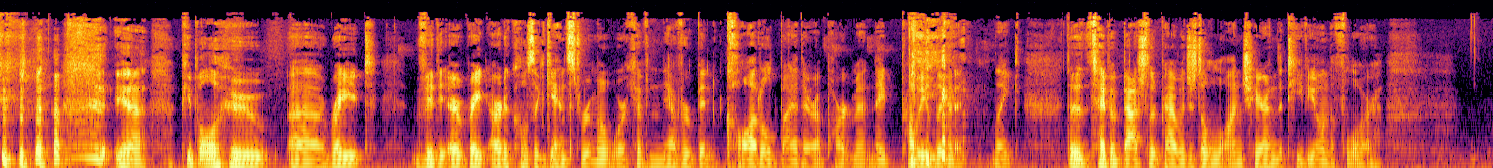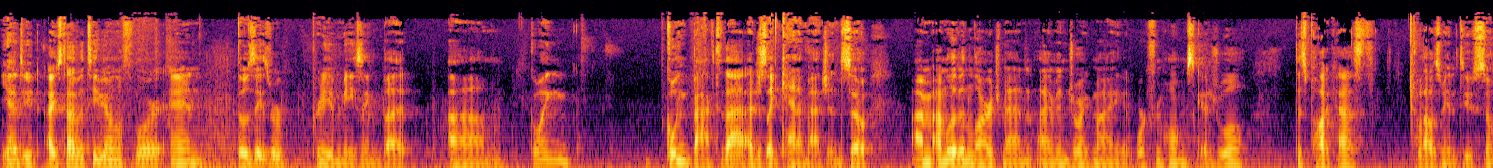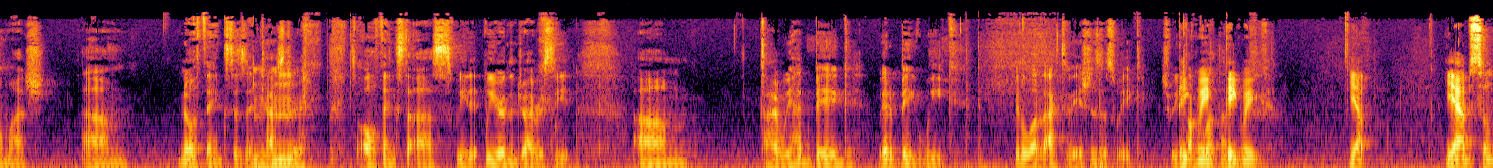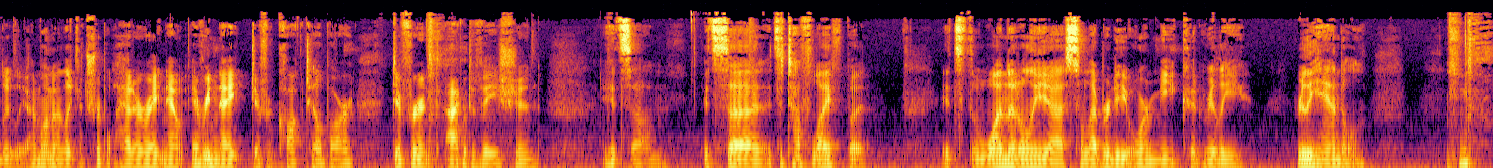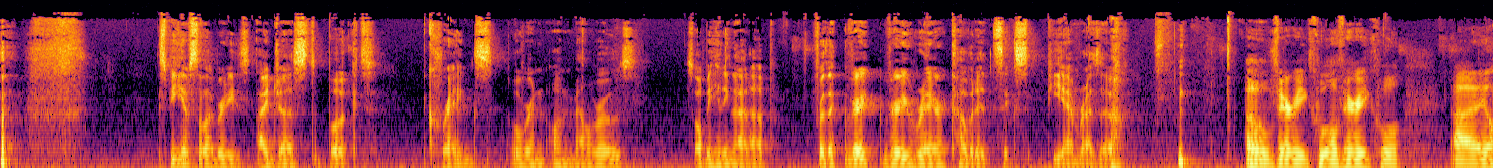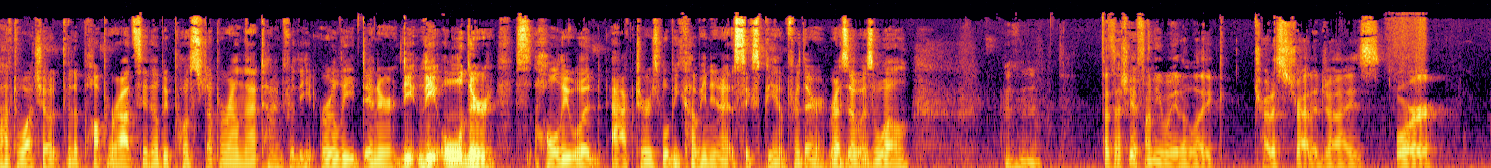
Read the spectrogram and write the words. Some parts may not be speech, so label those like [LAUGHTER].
[LAUGHS] yeah, people who uh, write video write articles against remote work have never been coddled by their apartment. They probably live in it [LAUGHS] like they're the type of bachelor pad with just a lawn chair and the TV on the floor. Yeah, dude. I used to have a TV on the floor, and those days were pretty amazing. But um, going going back to that, I just like can't imagine. So I'm I'm living large, man. I'm enjoying my work from home schedule. This podcast allows me to do so much. Um, no thanks to Zencastr. Mm-hmm. [LAUGHS] it's all thanks to us. We we are in the driver's seat. Um, Ty, we had big we had a big week. We had a lot of activations this week. Should we big talk week, about them? Big week. Yep. Yeah, absolutely. I'm on a, like a triple header right now. Every night, different cocktail bar, different [LAUGHS] activation. It's um, it's uh, it's a tough life, but it's the one that only a celebrity or me could really, really handle. [LAUGHS] Speaking of celebrities, I just booked Craig's over in, on Melrose, so I'll be hitting that up for the very very rare coveted 6 p.m. rezo. [LAUGHS] oh, very cool, very cool. Uh, you'll have to watch out for the paparazzi. They'll be posted up around that time for the early dinner. The the older Hollywood actors will be coming in at 6 p.m. for their rezo as well. Mm-hmm. That's actually a funny way to like try to strategize or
